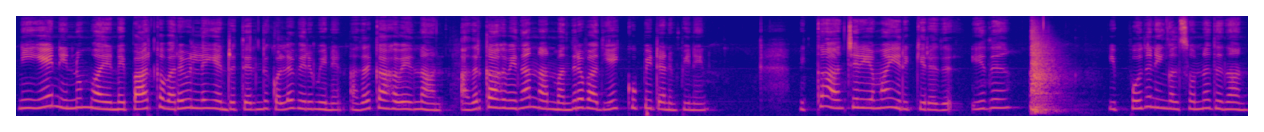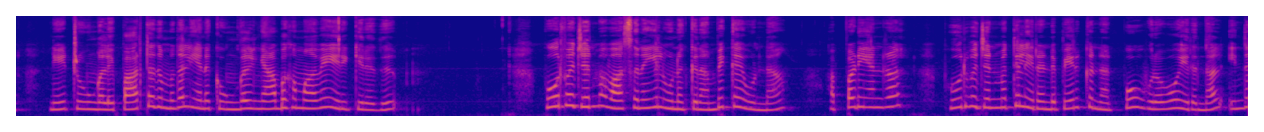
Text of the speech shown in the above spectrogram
நீ ஏன் இன்னும் என்னை பார்க்க வரவில்லை என்று தெரிந்து கொள்ள விரும்பினேன். அதற்காகவே நான் அதற்காகவே தான் நான் மந்திரவாதியை கூப்பிட்டு அனுப்பினேன். மிக்க ஆச்சரியமாய் இருக்கிறது. இது இப்போது நீங்கள் சொன்னதுதான். நேற்று உங்களை பார்த்தது முதல் எனக்கு உங்கள் ஞாபகமாகவே இருக்கிறது. பூர்வ ஜென்ம வாசனையில் உனக்கு நம்பிக்கை உண்டா? அப்படியென்றால் பூர்வ ஜென்மத்தில் இரண்டு பேருக்கு நட்போ உறவோ இருந்தால் இந்த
